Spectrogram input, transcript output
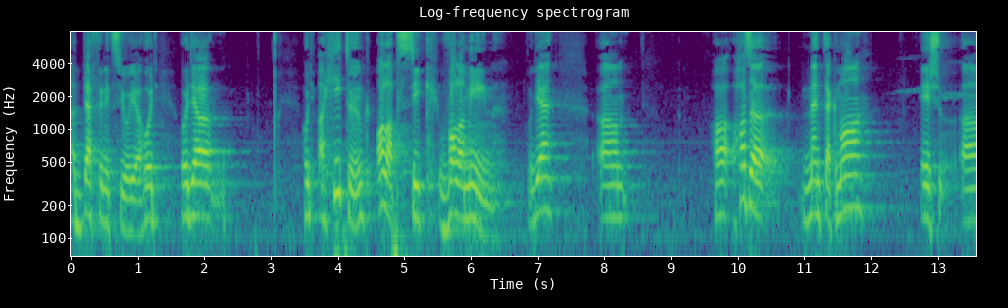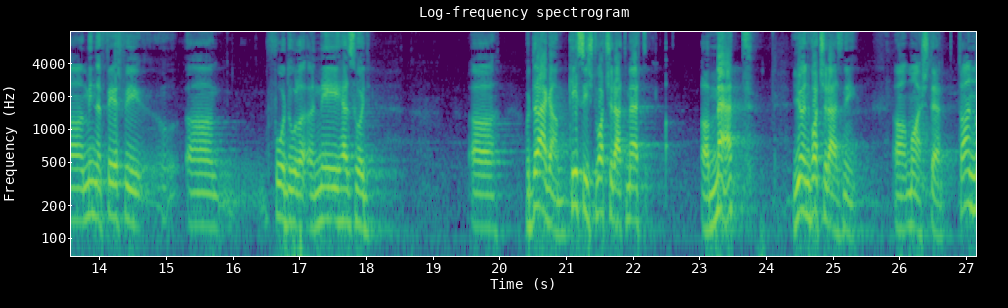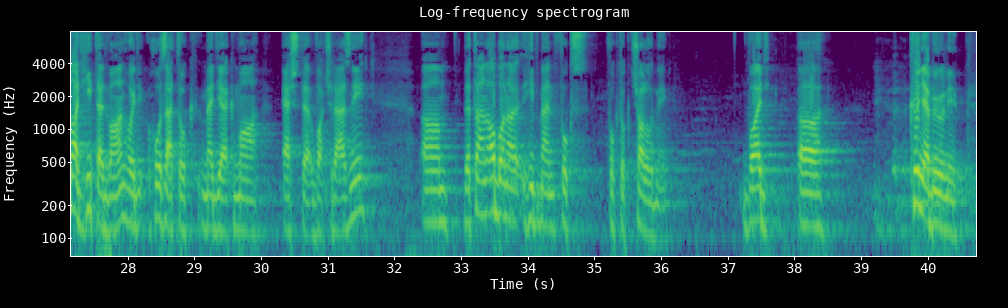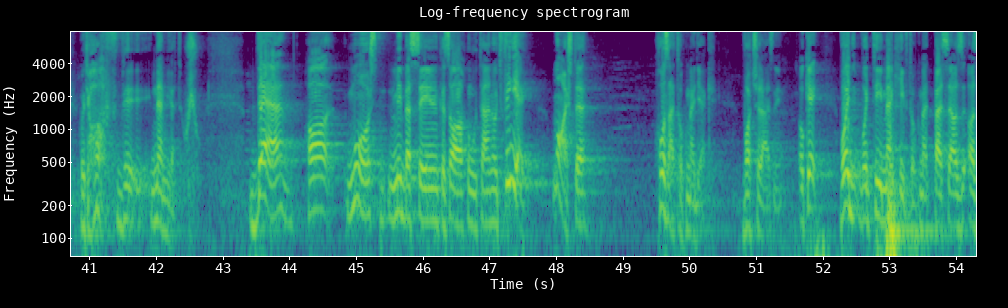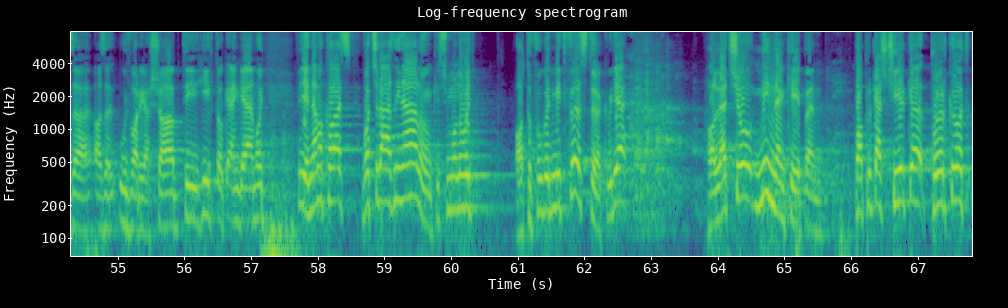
a definíciója, hogy, hogy, a, hogy a hitünk alapszik valamin. Ugye? Um, ha haza mentek ma, és uh, minden férfi uh, fordul a néhez, hogy, uh, hogy drágám, készítsd vacsorát, mert a Matt jön vacsorázni. a ma este. Talán nagy hited van, hogy hozzátok megyek ma este vacsorázni, um, de talán abban a hitben fogsz, fogtok csalódni. Vagy uh, könnyebbülni, hogy ha, nem jött. De ha most mi beszélünk az alkalom után, hogy figyelj, ma este hozzátok megyek vacsorázni. Oké? Okay? Vagy, vagy ti meghívtok, mert persze az, az, a, az a udvariasabb. Ti hívtok engem, hogy figyelj, nem akarsz vacsorázni nálunk? És mondom, hogy attól függ, hogy mit főztök, ugye? Ha lecsó, mindenképpen. Paprikás csirke, pörkölt,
